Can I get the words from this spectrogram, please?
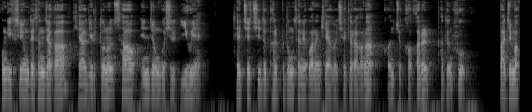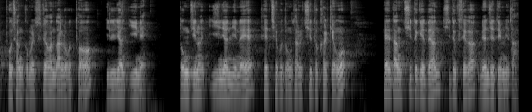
공익 수용 대상자가 계약일 또는 사업 인정고실 이후에 대체 취득할 부동산에 관한 계약을 체결하거나 건축 허가를 받은 후 마지막 보상금을 수령한 날로부터 1년 이내, 농지는 2년 이내에 대체 부동산을 취득할 경우 해당 취득에 대한 취득세가 면제됩니다.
